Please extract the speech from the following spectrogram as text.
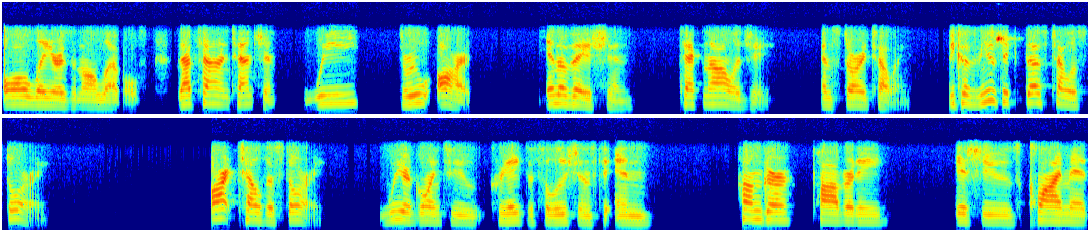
all layers and all levels. That's our intention. We, through art, innovation, technology, and storytelling, because music does tell a story. Art tells a story. We are going to create the solutions to end hunger, poverty, issues, climate,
